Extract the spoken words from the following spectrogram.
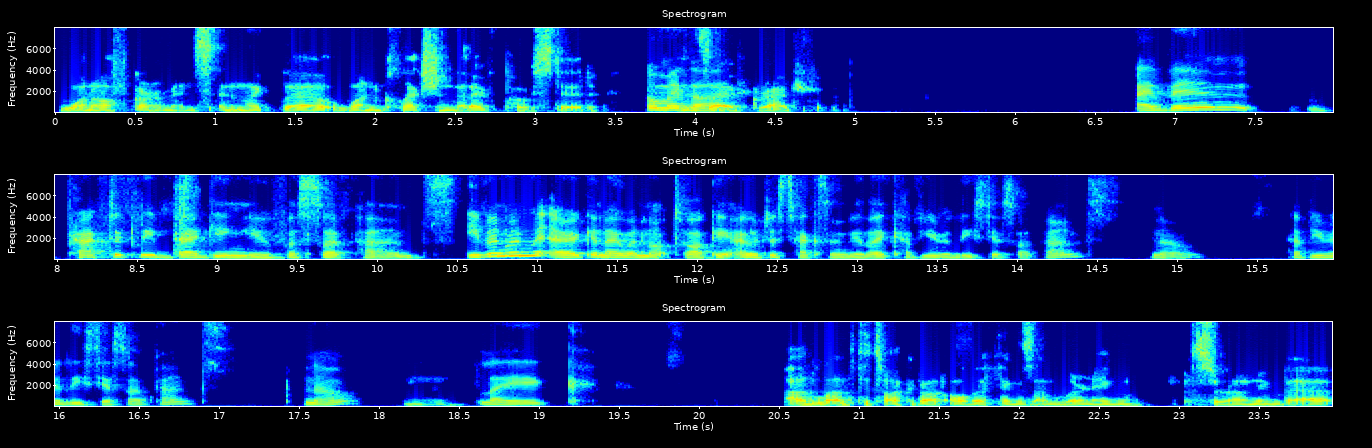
one-off garments and like the one collection that I've posted Oh my since God. I've graduated. I've been practically begging you for sweatpants. Even when Eric and I were not talking, I would just text him and be like, Have you released your sweatpants? No. Have you released your sweatpants? No. Mm. Like, I'd love to talk about all the things I'm learning surrounding that.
